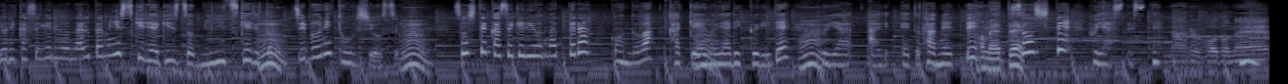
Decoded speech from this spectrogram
より稼げるようになるためにスキルや技術を身につけると、うん。自分に投資をする、うん。そして稼げるようになったら今度は家計のやりくりでうん。増や、あえっと貯めて貯めて。そして増やすですね。なるほどね、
